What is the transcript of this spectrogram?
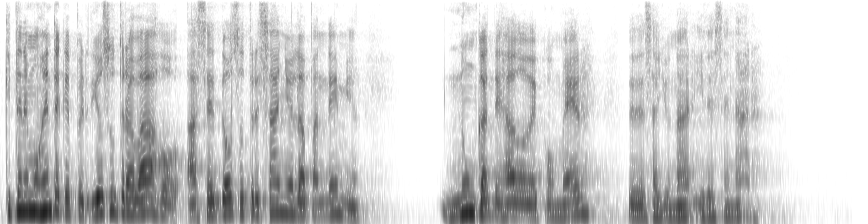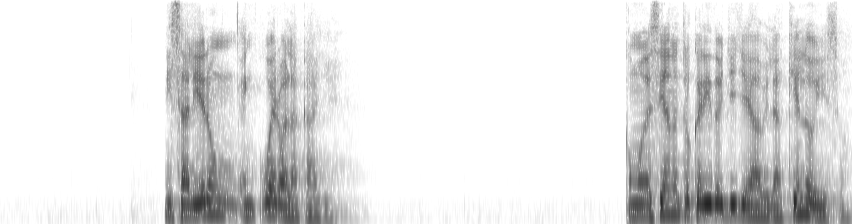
Aquí tenemos gente que perdió su trabajo hace dos o tres años en la pandemia. Nunca han dejado de comer, de desayunar y de cenar. Ni salieron en cuero a la calle. Como decía nuestro querido Gigi Ávila, ¿quién lo hizo?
